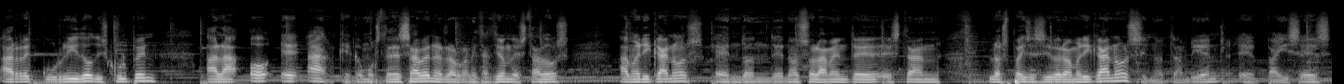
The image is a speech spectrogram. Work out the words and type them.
ha recurrido, disculpen, a la OEA, que como ustedes saben es la Organización de Estados Americanos, en donde no solamente están los países iberoamericanos, sino también eh, países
